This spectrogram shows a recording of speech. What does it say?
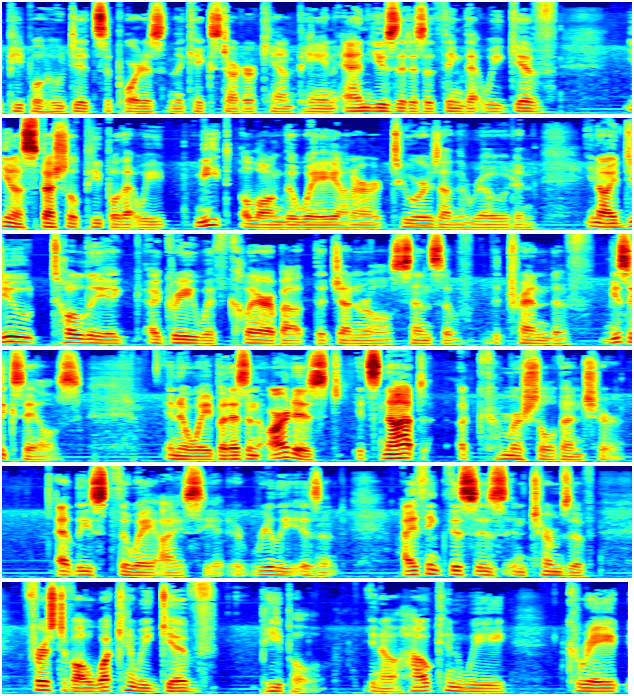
to people who did support us in the Kickstarter campaign and use it as a thing that we give you know, special people that we meet along the way on our tours on the road. And, you know, I do totally ag- agree with Claire about the general sense of the trend of music sales in a way. But as an artist, it's not a commercial venture, at least the way I see it. It really isn't. I think this is in terms of, first of all, what can we give people? You know, how can we create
